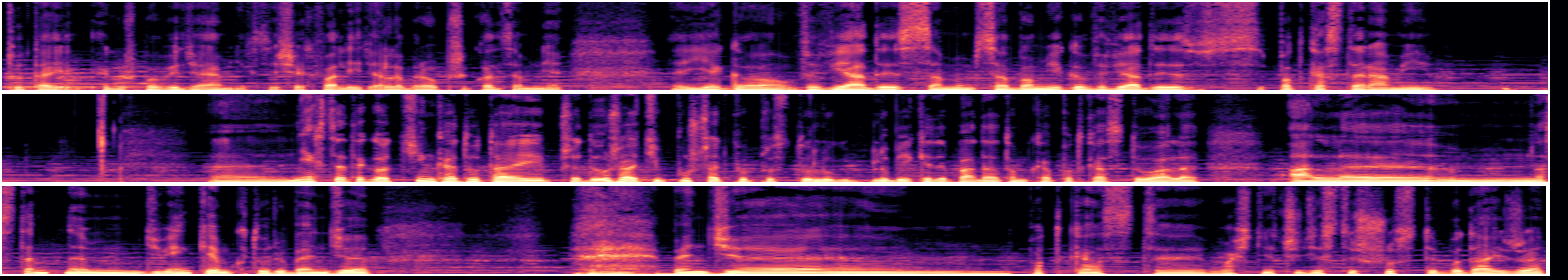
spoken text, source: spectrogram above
tutaj, jak już powiedziałem, nie chcę się chwalić, ale brał przykład ze mnie jego wywiady z samym sobą, jego wywiady z podcasterami. Nie chcę tego odcinka tutaj przedłużać i puszczać, po prostu lubię, kiedy pada Tomka podcastu, ale, ale następnym dźwiękiem, który będzie, będzie podcast właśnie 36 bodajże,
